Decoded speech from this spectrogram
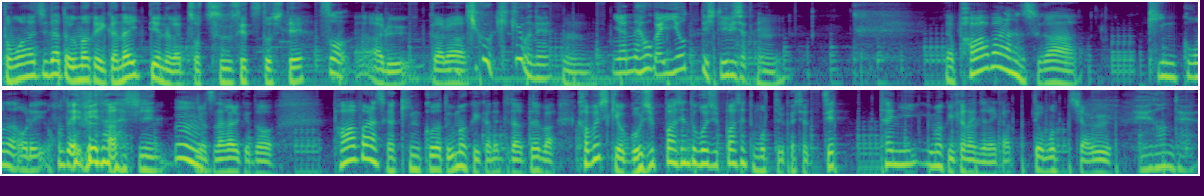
友達だとうまくいかないっていうのがちょっと通説としてあるから。聞く聞くよね。うん。やんない方がいいよって人いるじゃない、うん、パワーバランスが均衡な俺本当 MA の話にもつながるけど、パワーバランスが均衡だとうまくいかないって例えば株式を 50%50% 50%持ってる会社は絶対にうまくいかないんじゃないかって思っちゃう。えーなんで？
